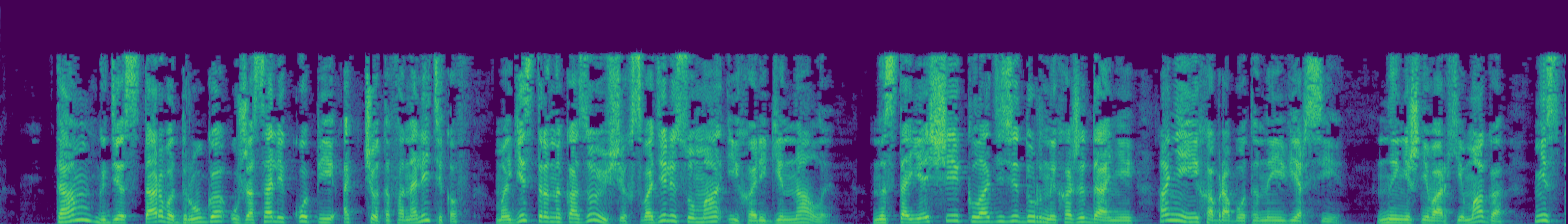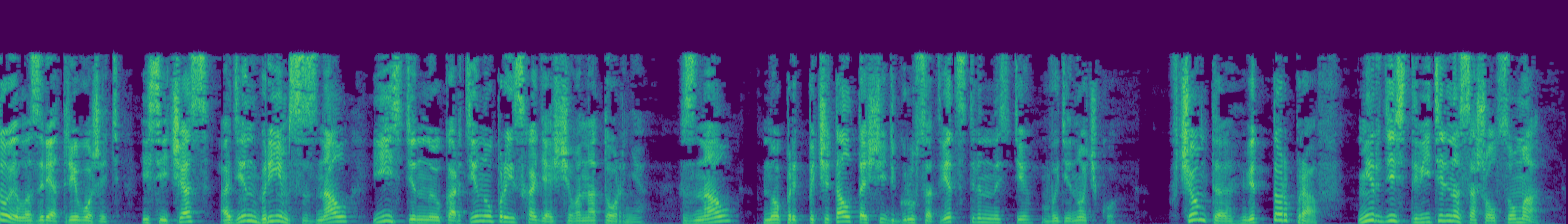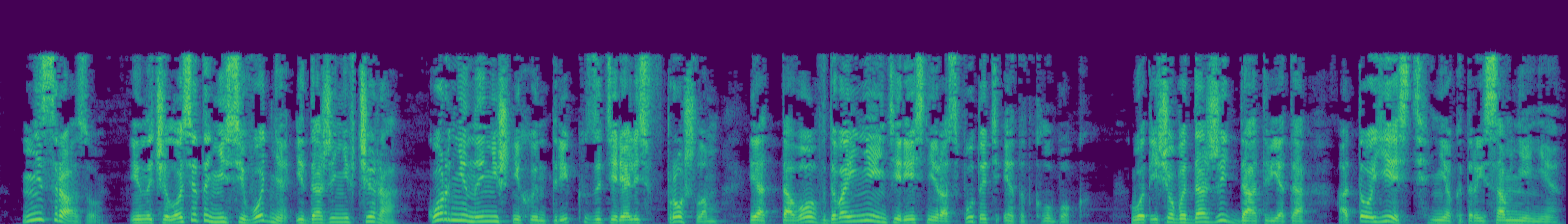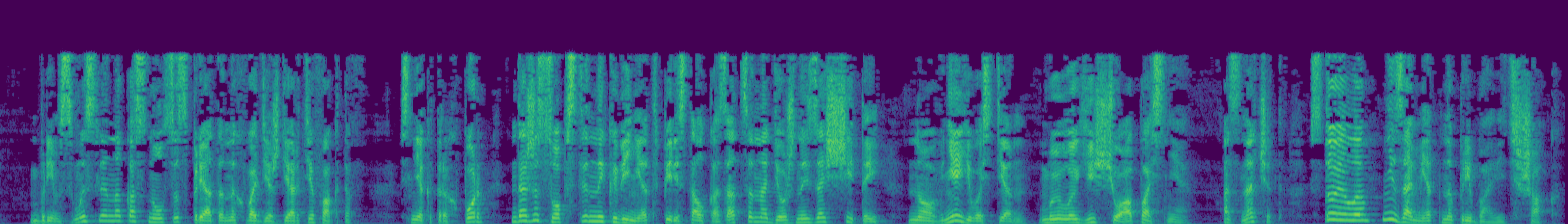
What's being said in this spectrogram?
Там, где старого друга ужасали копии отчетов аналитиков, магистра наказующих сводили с ума их оригиналы. Настоящие кладези дурных ожиданий, а не их обработанные версии. Нынешнего архимага не стоило зря тревожить, и сейчас один Бримс знал истинную картину происходящего на Торне. Знал, но предпочитал тащить груз ответственности в одиночку. В чем-то Виттор прав. Мир действительно сошел с ума. Не сразу. И началось это не сегодня и даже не вчера. Корни нынешних интриг затерялись в прошлом, и оттого вдвойне интереснее распутать этот клубок. Вот еще бы дожить до ответа, а то есть некоторые сомнения. Брим смысленно коснулся спрятанных в одежде артефактов. С некоторых пор даже собственный кабинет перестал казаться надежной защитой, но вне его стен было еще опаснее. А значит, стоило незаметно прибавить шаг.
